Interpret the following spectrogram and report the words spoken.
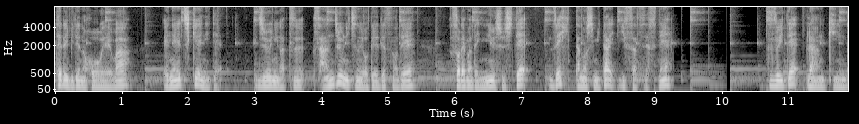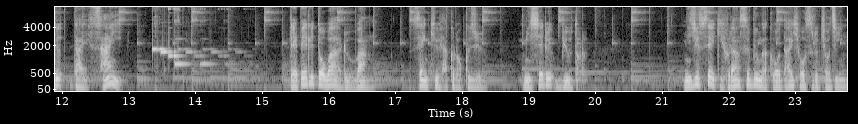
テレビでの放映は NHK にて12月30日の予定ですのでそれまでに入手してぜひ楽しみたい一冊ですね。続いてランキング第3位。レベルトワール11960ミシェル・ビュートル。20世紀フランス文学を代表する巨人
